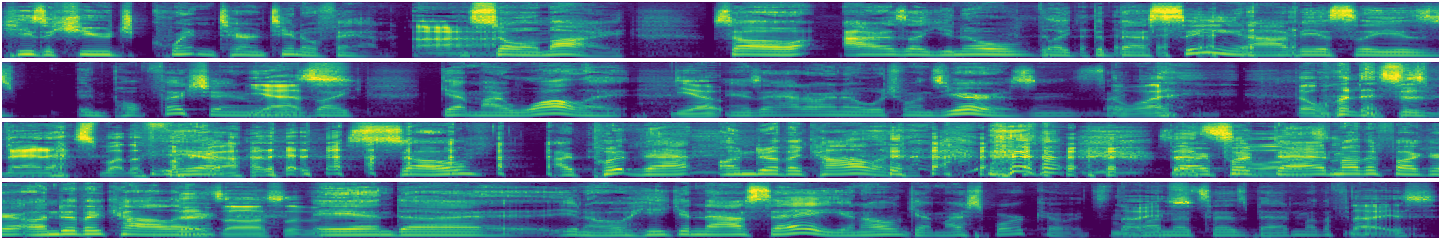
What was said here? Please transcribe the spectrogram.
he's a huge Quentin Tarantino fan. Ah. So am I. So I was like, you know, like the best scene obviously is in Pulp Fiction. When Yes. It's like, get my wallet. Yep. And he's like, how do I know which one's yours? And it's The one, the one that says badass motherfucker Yeah. on it. so I put that under the collar. so I put so bad awesome. motherfucker under the collar. That's awesome. And uh, you know, he can now say, you know, get my sport coat. It's the one that says bad motherfucker. Nice.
